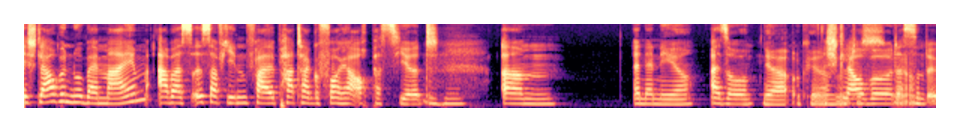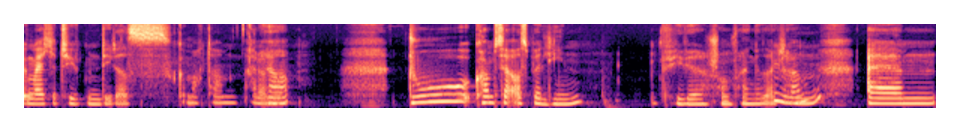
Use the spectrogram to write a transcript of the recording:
Ich glaube nur bei meinem, aber es ist auf jeden Fall ein paar Tage vorher auch passiert. Mhm. Ähm, in der Nähe. Also Ja, okay. ich glaube, das, ja. sind irgendwelche Typen, die das gemacht haben. I don't Ja. know. Du kommst ja aus Berlin, wie wir schon vorhin gesagt Mhm. haben. Ähm,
